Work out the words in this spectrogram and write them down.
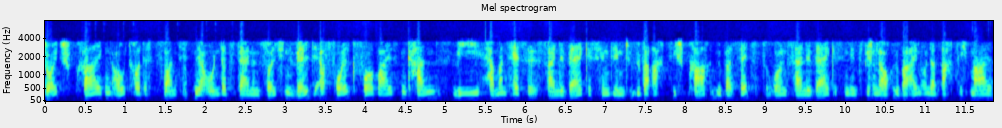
deutschsprachigen Autor des 20. Jahrhunderts, der einen solchen Welterfolg vorweisen kann wie Hermann Hesse. Seine Werke sind in über 80 Sprachen übersetzt und seine Werke sind inzwischen auch über 180 Mal,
